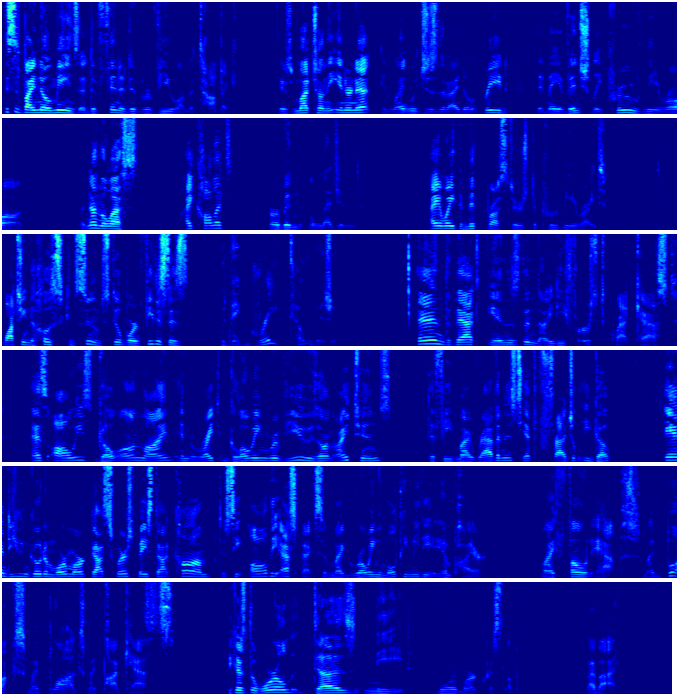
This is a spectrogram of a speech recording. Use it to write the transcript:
This is by no means a definitive review on the topic. There's much on the internet in languages that I don't read that may eventually prove me wrong. But nonetheless, I call it urban legend. I await the Mythbusters to prove me right. Watching the hosts consume stillborn fetuses would make great television. And that ends the 91st Quackcast. As always, go online and write glowing reviews on iTunes to feed my ravenous yet fragile ego. And you can go to moremark.squarespace.com to see all the aspects of my growing multimedia empire my phone apps, my books, my blogs, my podcasts. Because the world does need more Mark Crislip. Bye bye.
